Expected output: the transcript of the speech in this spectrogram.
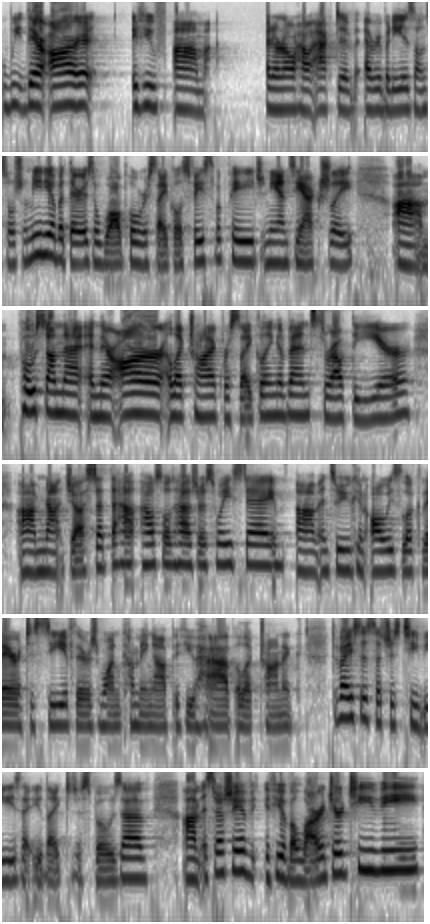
we there are if you've um, I don't know how active everybody is on social media, but there is a Walpole Recycles Facebook page. Nancy actually um, posts on that, and there are electronic recycling events throughout the year, um, not just at the Hou- Household Hazardous Waste Day. Um, and so you can always look there to see if there's one coming up if you have electronic devices such as TVs that you'd like to dispose of. Um, especially if, if you have a larger TV,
